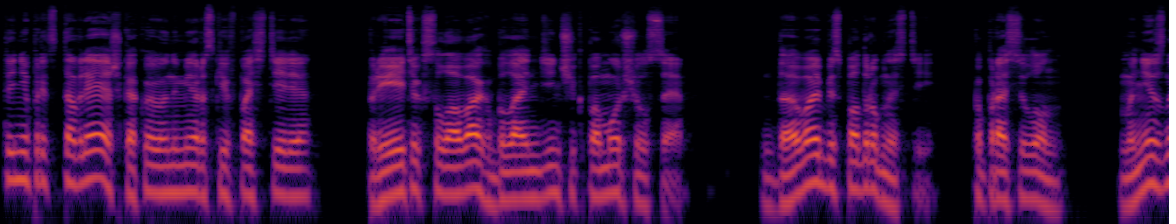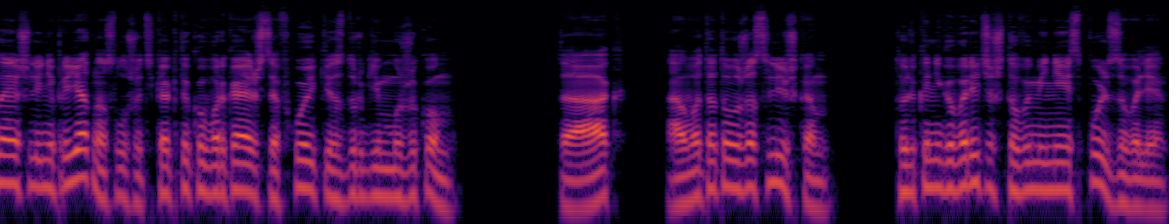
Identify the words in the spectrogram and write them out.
Ты не представляешь, какой он мерзкий в постели?» При этих словах блондинчик поморщился. «Давай без подробностей», — попросил он. «Мне, знаешь ли, неприятно слушать, как ты кувыркаешься в койке с другим мужиком». «Так, а вот это уже слишком. Только не говорите, что вы меня использовали».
